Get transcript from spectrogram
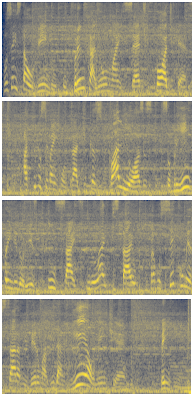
Você está ouvindo o Brancalhão Mindset Podcast. Aqui você vai encontrar dicas valiosas sobre empreendedorismo, insights e lifestyle para você começar a viver uma vida realmente épica. Bem-vindo!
